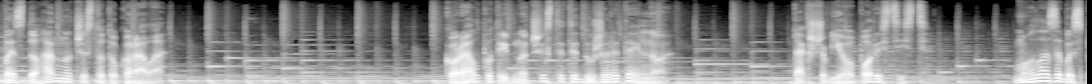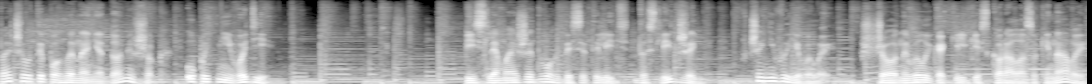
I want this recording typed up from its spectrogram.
бездоганну чистоту корала. Корал потрібно чистити дуже ретельно, так щоб його пористість могла забезпечувати поглинання домішок у питній воді. Після майже двох десятиліть досліджень вчені виявили, що невелика кількість корала з Окінави,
